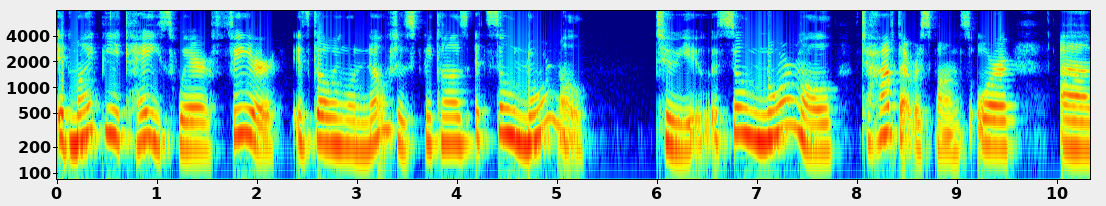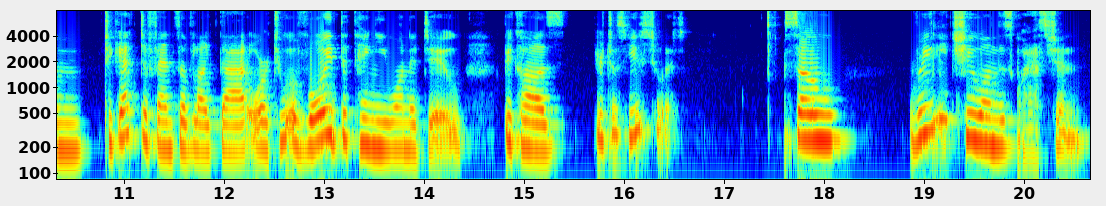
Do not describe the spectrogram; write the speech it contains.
it might be a case where fear is going unnoticed because it's so normal to you. It's so normal to have that response or um, to get defensive like that or to avoid the thing you want to do because you're just used to it. So, really chew on this question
